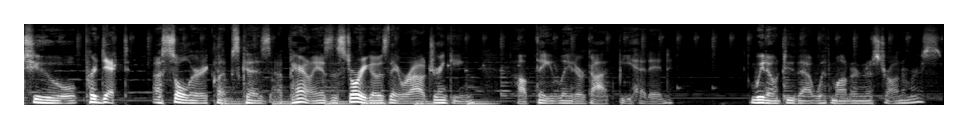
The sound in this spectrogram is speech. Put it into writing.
to predict a solar eclipse because apparently, as the story goes, they were out drinking. Uh, they later got beheaded. We don't do that with modern astronomers.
